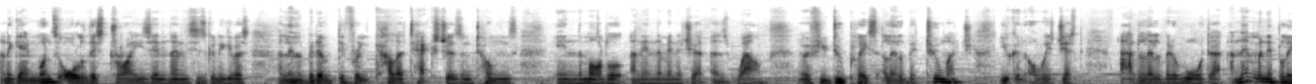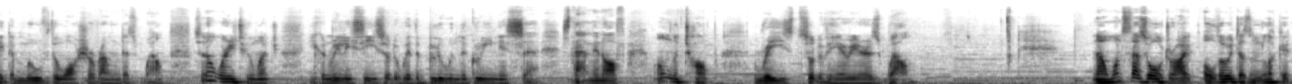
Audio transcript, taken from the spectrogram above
and again once all of this dries in then this is going to give us a little bit of different color textures and tones in the model and in the miniature as well now if you do place a little bit too much you can always just add a little bit of water and then manipulate and move the wash around as well. So don't worry too much. You can really see sort of where the blue and the green is uh, standing off on the top raised sort of area as well. Now, once that's all dry, although it doesn't look it,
